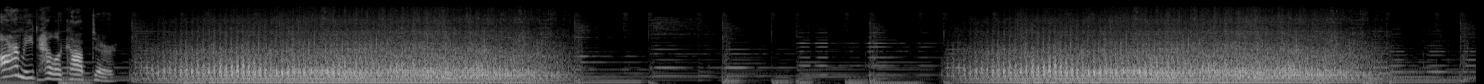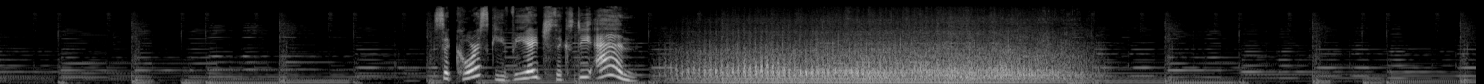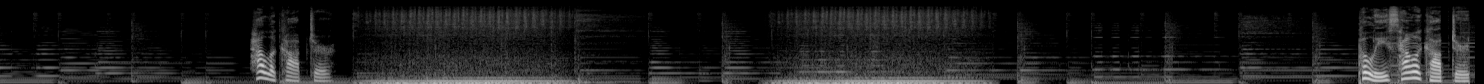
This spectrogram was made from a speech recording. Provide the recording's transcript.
Army helicopter. Sikorsky VH-60N. Helicopter. Police helicopter.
